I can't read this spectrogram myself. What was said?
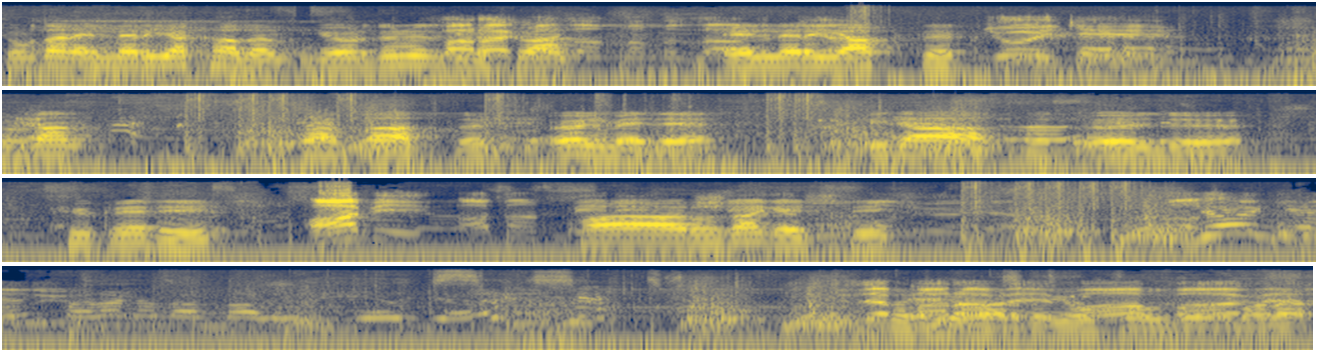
Şuradan elleri yakalım. Gördüğünüz gibi Para şu an kazanmamız lazım. elleri Ya, yaktık. Joy game. Şuradan takla attık. Ölmedi. Bir daha attık. Öldü. Kükredik. Abi adam beni Taarruza geçtik. Bize Burada biri para vardı ver, yok bana oldu. para Bana ver.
